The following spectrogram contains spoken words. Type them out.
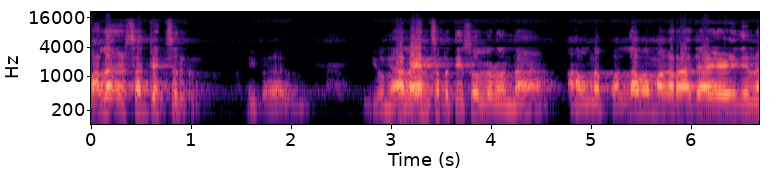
பல சப்ஜெக்ட்ஸ் இருக்கும். இப்போ இவங்க அலையன்ஸை பற்றி சொல்லணும்னா அவங்க பல்லவ மகாராஜா எழுதின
